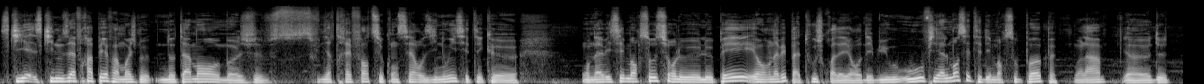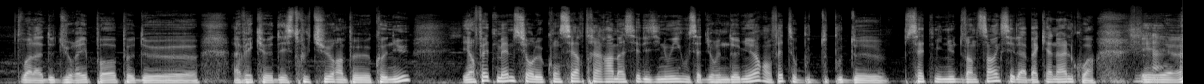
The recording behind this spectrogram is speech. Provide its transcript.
ce, qui, ce qui nous a frappé, enfin moi, je me, notamment, moi, je me souvenir très fort de ce concert aux Inouïs, c'était que on avait ces morceaux sur le, le P et on n'avait pas tout, je crois d'ailleurs au début, où, où finalement c'était des morceaux pop, voilà, euh, de voilà, de durée pop, de avec euh, des structures un peu connues. Et en fait, même sur le concert très ramassé des Inouïs où ça dure une demi-heure, en fait, au bout de, au bout de 7 minutes 25, c'est la bacchanale, quoi. Et, euh,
